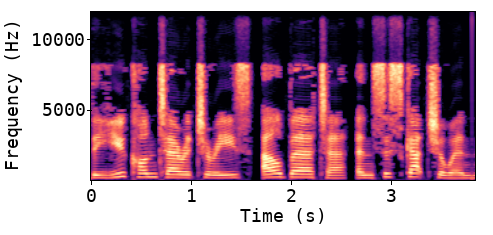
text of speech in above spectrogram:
the Yukon Territories, Alberta, and Saskatchewan,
